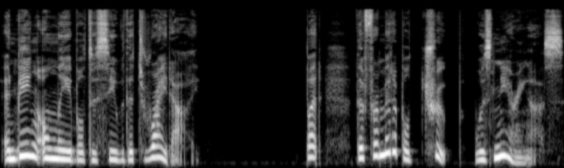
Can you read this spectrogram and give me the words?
and being only able to see with its right eye but the formidable troop was nearing us.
